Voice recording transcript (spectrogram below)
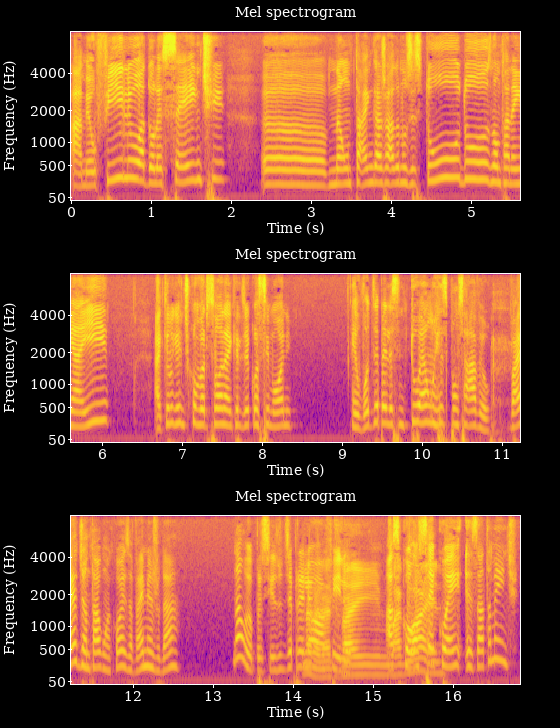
ah, meu filho, adolescente, ah, não tá engajado nos estudos, não tá nem aí. Aquilo que a gente conversou, né, aquele dia com a Simone. Eu vou dizer pra ele assim, tu é um responsável. Vai adiantar alguma coisa? Vai me ajudar? Não, eu preciso dizer pra ele, ó, verdade, filho, vai as consequências. Exatamente.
